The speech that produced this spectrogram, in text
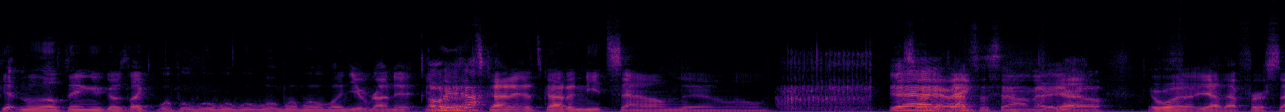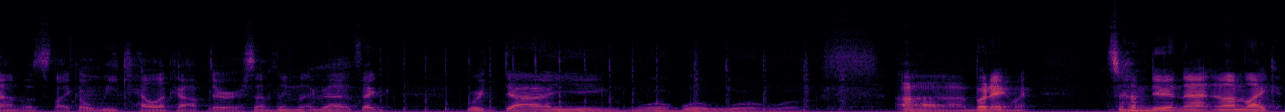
getting the little thing It goes like whoa whoa whoa whoa whoa whoa whoa when you run it. You oh know, yeah, it's kind of it's got a neat sound. You know, yeah, sort of yeah that's the sound. There you yeah. go. It was yeah, that first sound was like a weak helicopter or something like that. It's like we're dying. Whoa, whoa, whoa, whoa. Uh, but anyway, so I'm doing that, and I'm like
